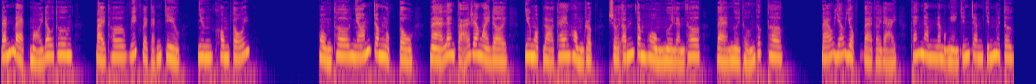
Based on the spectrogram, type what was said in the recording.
đánh bạc mọi đau thương, bài thơ viết về cảnh chiều, nhưng không tối. Hồn thơ nhóm trong ngục tù mà lan tỏa ra ngoài đời như một lò than hồng rực, sưởi ấm tâm hồn người làm thơ và người thưởng thức thơ. Báo Giáo dục và Thời đại tháng 5 năm 1994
